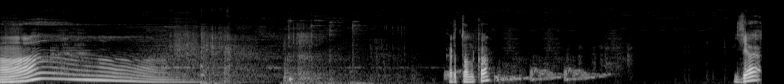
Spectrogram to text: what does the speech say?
А. Картонка. Я.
